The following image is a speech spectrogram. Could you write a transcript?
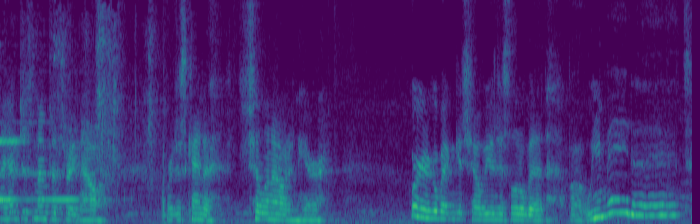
I have just Memphis right now. We're just kind of chilling out in here. We're gonna go back and get Shelby in just a little bit, but we made it.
